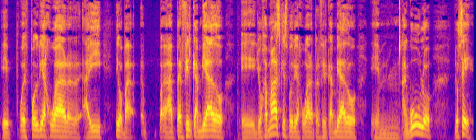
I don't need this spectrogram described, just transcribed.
eh, pues podría jugar ahí, digo, a perfil cambiado eh, Johan Másquez, podría jugar a perfil cambiado en Angulo. No sé,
